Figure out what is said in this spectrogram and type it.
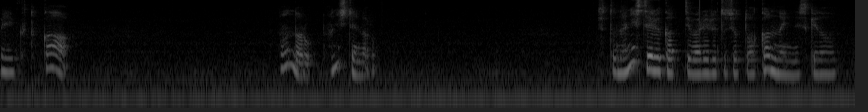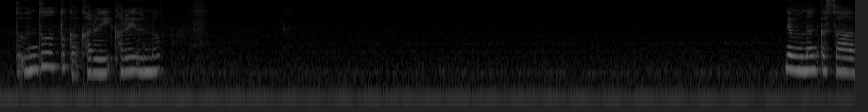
メイクとかなんだろう？何してんだろう？っと何してるかって言われるとちょっと分かんないんですけど運動とか軽い軽い運動？でもなんかさ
